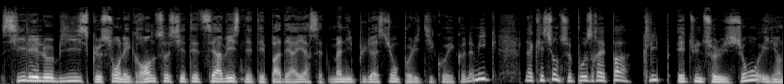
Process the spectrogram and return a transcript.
si les lobbies que sont les grandes sociétés de services n'étaient pas derrière cette manipulation politico-économique, la question ne se poserait pas. Clip est une solution, il y en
